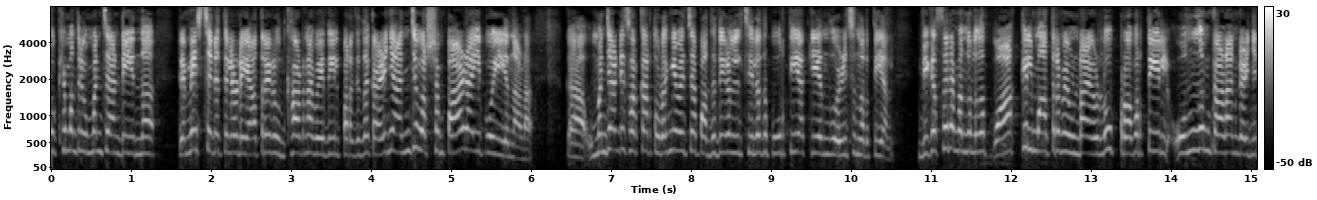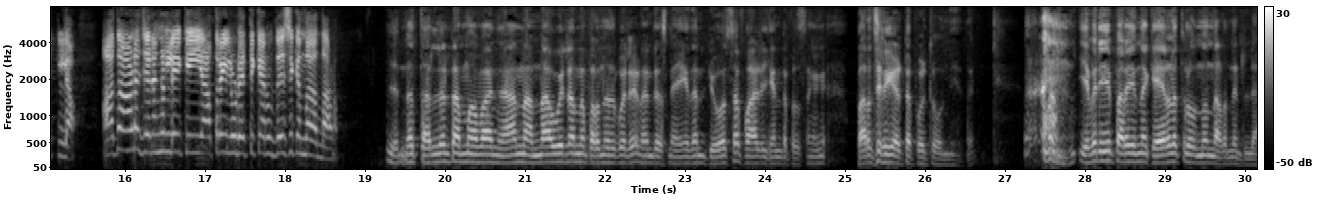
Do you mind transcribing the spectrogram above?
മുഖ്യമന്ത്രി ഉമ്മൻചാണ്ടി ഇന്ന് രമേശ് ചെന്നിത്തലയുടെ യാത്രയുടെ ഉദ്ഘാടന വേദിയിൽ പറഞ്ഞത് കഴിഞ്ഞ അഞ്ചു വർഷം പാഴായി പോയി എന്നാണ്. ഉമ്മൻചാണ്ടി സർക്കാർ തുടങ്ങിവെച്ച പദ്ധതികളിൽ ചിലത് പൂർത്തിയാക്കിയെന്നത് ഒഴിച്ചു നിർത്തിയാൽ വികസനം എന്നുള്ളത് വാക്കിൽ മാത്രമേ ഉണ്ടായുള്ളൂ പ്രവൃത്തിയിൽ ഒന്നും കാണാൻ കഴിഞ്ഞിട്ടില്ല. അതാണ് ജനങ്ങളിലേക്ക് ഈ യാത്രയിലൂടെ എത്തിക്കാൻ ഉദ്ദേശിക്കുന്നതെന്നാണ് എന്നെ തല്ലട്ടമ്മാവ ഞാൻ നന്നാവൂലെന്ന് പറഞ്ഞതുപോലെയാണ് എന്റെ സ്നേഹിതൻ ജോസഫ് ആഴികന്റെ പ്രസംഗം പറച്ചിൽ കേട്ടപ്പോൾ തോന്നിയത്. ഇവരീ പറയുന്ന കേരളത്തിലൊന്നും നടന്നിട്ടില്ല.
